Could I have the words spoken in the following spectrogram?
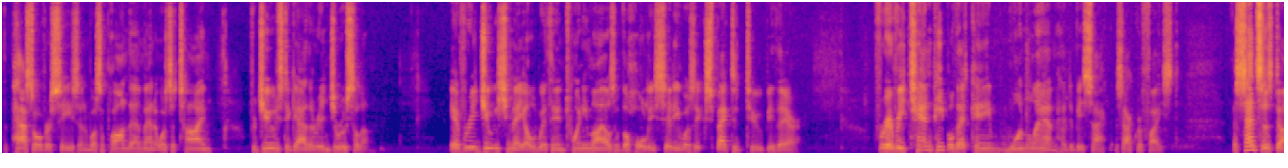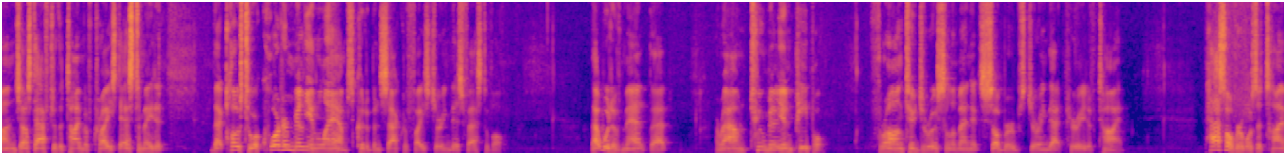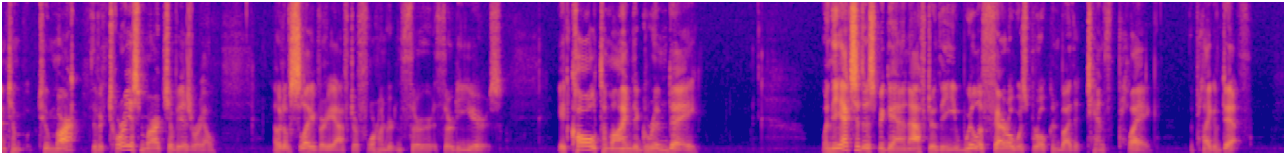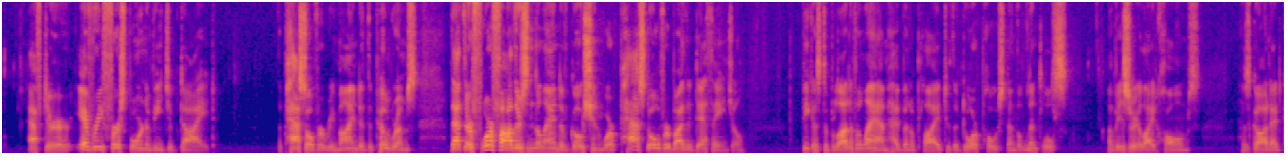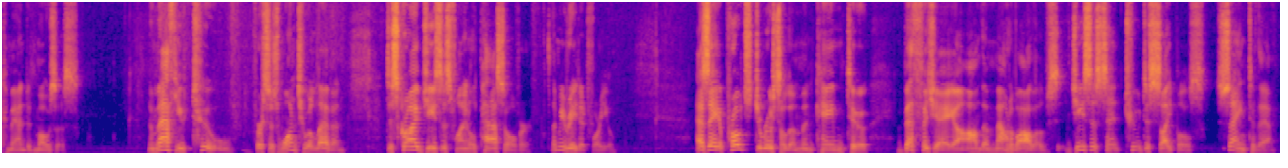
The Passover season was upon them, and it was a time for Jews to gather in Jerusalem. Every Jewish male within 20 miles of the holy city was expected to be there. For every 10 people that came, one lamb had to be sac- sacrificed. A census done just after the time of Christ estimated that close to a quarter million lambs could have been sacrificed during this festival. That would have meant that around 2 million people thronged to Jerusalem and its suburbs during that period of time. Passover was a time to, to mark the victorious march of Israel out of slavery after 430 years. It called to mind the grim day when the Exodus began after the will of Pharaoh was broken by the 10th plague, the plague of death, after every firstborn of Egypt died. The Passover reminded the pilgrims that their forefathers in the land of Goshen were passed over by the death angel because the blood of a lamb had been applied to the doorpost and the lintels of Israelite homes as God had commanded Moses. Now, Matthew 2, verses 1 to 11, describe Jesus' final Passover. Let me read it for you. As they approached Jerusalem and came to Bethphage on the Mount of Olives, Jesus sent two disciples, saying to them,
